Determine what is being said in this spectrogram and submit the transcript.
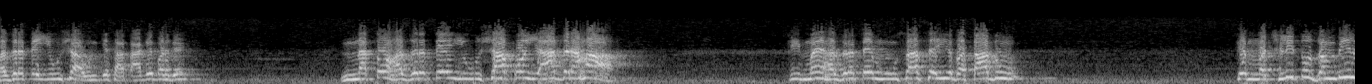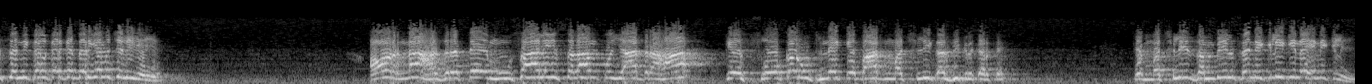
حضرت یوشا ان کے ساتھ آگے بڑھ گئے۔ نہ تو حضرت یوشا کو یاد رہا کہ میں حضرت موسا سے یہ بتا دوں کہ مچھلی تو زمبیل سے نکل کر کے دریا میں چلی گئی ہے۔ اور نہ حضرت موسا علیہ السلام کو یاد رہا کہ سو کر اٹھنے کے بعد مچھلی کا ذکر کرتے کہ مچھلی زمبیل سے نکلی کہ نہیں نکلی؟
